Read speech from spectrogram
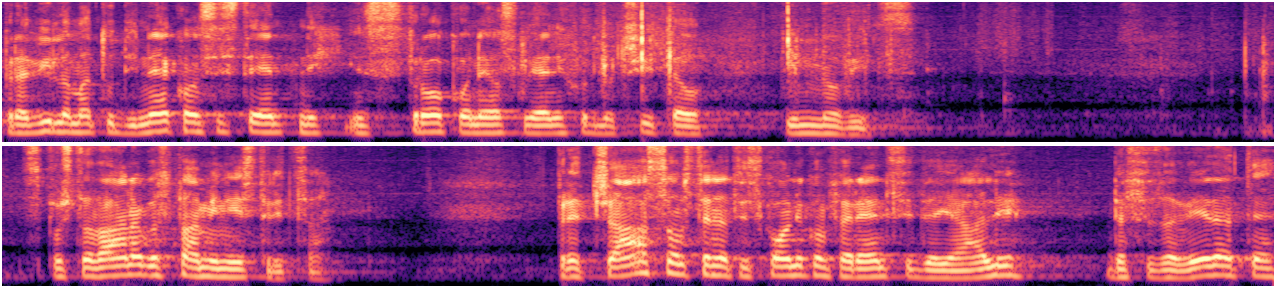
praviloma tudi nekonsistentnih in s stroko neusklajenih odločitev in novic. Spoštovana gospa ministrica, pred časom ste na tiskovni konferenci dejali, da se zavedate,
